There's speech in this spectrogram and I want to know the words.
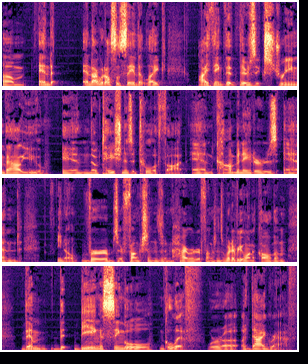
Um, and and I would also say that like I think that there's extreme value in notation as a tool of thought and combinators and you know verbs or functions and higher order functions, whatever you want to call them them th- being a single glyph or a, a digraph,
